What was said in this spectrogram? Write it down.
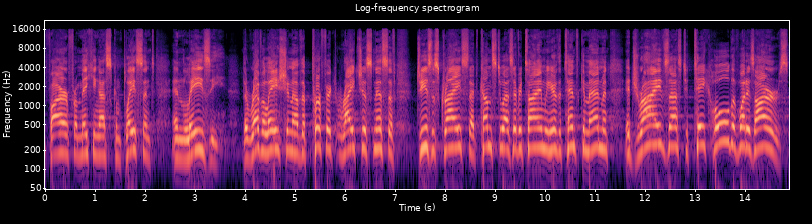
Far from making us complacent and lazy, the revelation of the perfect righteousness of Jesus Christ that comes to us every time we hear the 10th commandment, it drives us to take hold of what is ours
